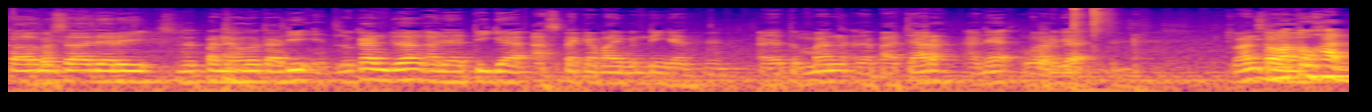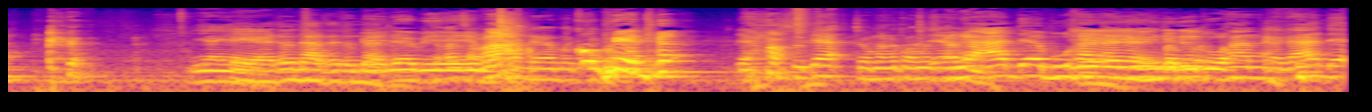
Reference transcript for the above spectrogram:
kalau misalnya dari sudut pandang lo tadi, lu kan bilang ada tiga aspek yang paling penting kan Ada teman, ada pacar, ada keluarga Cuman sama kalau- Tuhan Iya iya. Iya, itu bentar, itu. Beda, Itu kan Ah, ada buat kok beda Ya maksudnya Cuma manusia. Ya nggak ada buhan Iya, anjing, itu tuh. Tuhan kagak ada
